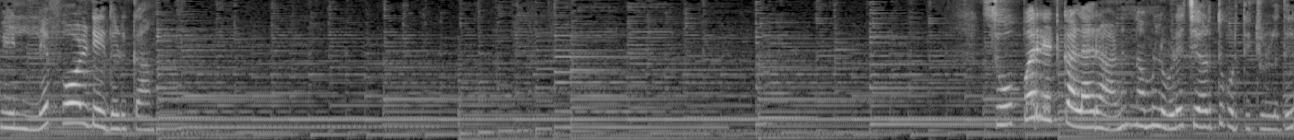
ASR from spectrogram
മെല്ലെ ഫോൾഡ് ചെയ്തെടുക്കാം. സൂപ്പർ റെഡ് കളറാണ് നമ്മളിവിടെ ചേർത്ത് കൊടുത്തിട്ടുള്ളത്.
